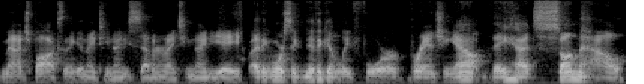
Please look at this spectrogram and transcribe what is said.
Matchbox, I think, in 1997 or 1998. I think more significantly for branching out, they had somehow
